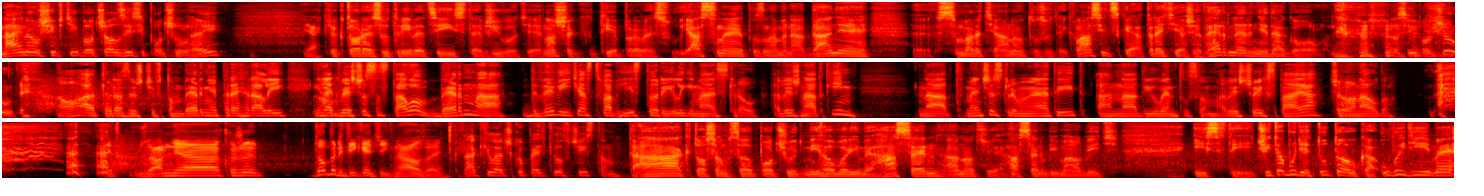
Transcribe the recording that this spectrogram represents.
Najnovší vtip o Chelsea si počul, hej? Jak? Že ktoré sú tri veci isté v živote? No však tie prvé sú jasné, to znamená dane, e, smrť, áno, to sú tie klasické. A tretia, že Werner nedá gól. To si počul? No a teraz ešte v tom Berne prehrali. Inak no. vieš, čo sa stalo? Bern má dve víťazstva v histórii Ligy majstrov. A vieš nad kým? Nad Manchester United a nad Juventusom. A vieš, čo ich spája? Čo? Ronaldo. Za mňa akože dobrý tiketík, naozaj. Za kilečko 5 kg v čistom. Tak, to som chcel počuť. My hovoríme Hasen, áno, čiže Hasen by mal byť istý. Či to bude tutovka, uvidíme.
